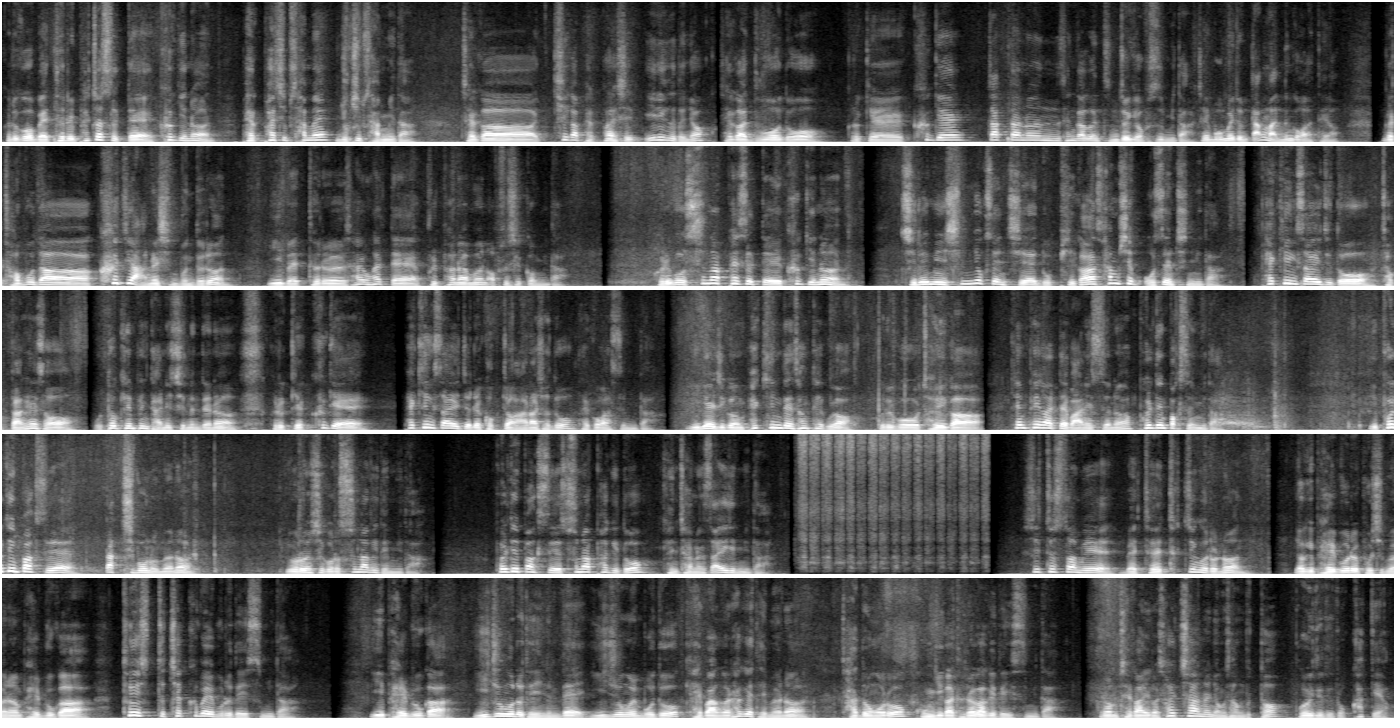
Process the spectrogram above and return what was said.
그리고 매트를 펼쳤을 때 크기는 183에 64입니다. 제가 키가 181이거든요. 제가 누워도 그렇게 크게 작다는 생각은 든 적이 없습니다. 제 몸에 좀 딱 맞는 것 같아요. 그러니까 저보다 크지 않으신 분들은 이 매트를 사용할 때 불편함은 없으실 겁니다. 그리고 수납했을 때의 크기는 지름이 16cm에 높이가 35cm입니다. packing 사이즈도 적당해서 오토 캠핑 다니시는 데는 그렇게 크게 packing 사이즈를 걱정 안 하셔도 될 것 같습니다. 이게 지금 packing된 상태고요. 그리고 저희가 캠핑할 때 많이 쓰는 folding 박스입니다. 이 folding 박스에 딱 집어넣으면은 이런 식으로 수납이 됩니다. folding 박스에 수납하기도 괜찮은 사이즈입니다. Sea to Summit 매트의 특징으로는 여기 밸브를 보시면은 밸브가 트위스트 체크 밸브로 되어 있습니다. 이 밸브가 이중으로 되어 있는데 이중을 모두 개방을 하게 되면은 자동으로 공기가 들어가게 되어 있습니다. 그럼 제가 이거 설치하는 영상부터 보여드리도록 할게요.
